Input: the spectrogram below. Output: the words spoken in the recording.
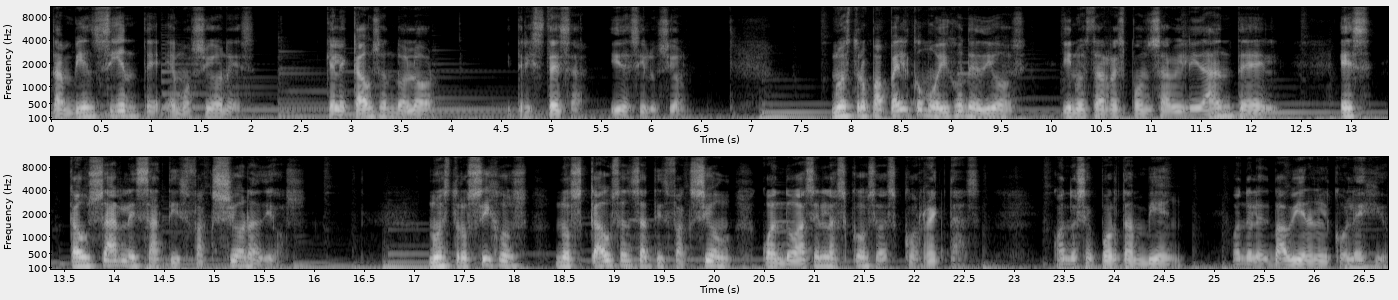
también siente emociones que le causan dolor y tristeza y desilusión. Nuestro papel como hijos de Dios y nuestra responsabilidad ante Él es causarle satisfacción a Dios. Nuestros hijos nos causan satisfacción cuando hacen las cosas correctas, cuando se portan bien, cuando les va bien en el colegio.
